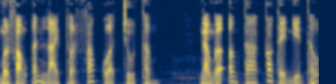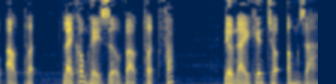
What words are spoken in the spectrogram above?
Muốn phòng ấn lại thuật pháp của Chu Thông Nào ngờ ông ta có thể nhìn thấu ảo thuật, Lại không hề dựa vào thuật pháp. Điều này khiến cho ông già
